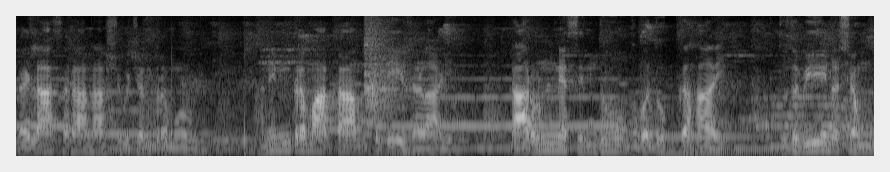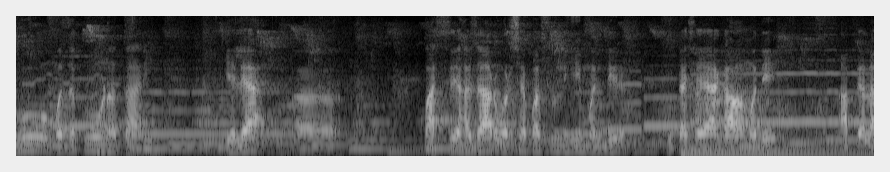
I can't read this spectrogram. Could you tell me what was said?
कैलास राणा शिवचंद्र मोवळी अनिंद्र माता मुकुटी झळाळी कारुण्य सिंधू भवदुःख हारी तुझबीन शंभू मजपूर्ण तारी. गेल्या पाचशे हजार वर्षापासून ही मंदिर कुटाशा या गावामध्ये आपल्याला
